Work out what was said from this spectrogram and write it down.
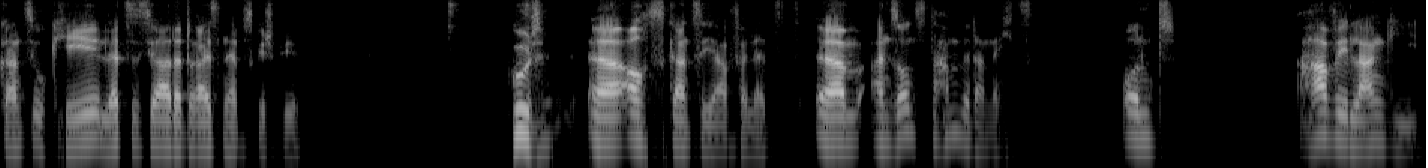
ganz okay. Letztes Jahr hat er drei Snaps gespielt. Gut, äh, auch das ganze Jahr verletzt. Ähm, ansonsten haben wir da nichts. Und Harvey Langi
